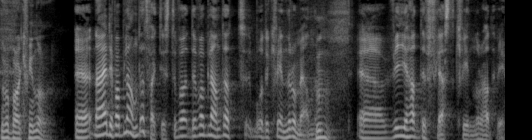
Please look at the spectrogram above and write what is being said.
Det var bara kvinnor? Eh, nej, det var blandat faktiskt. Det var, det var blandat både kvinnor och män. Mm. Eh, vi hade flest kvinnor, hade vi.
